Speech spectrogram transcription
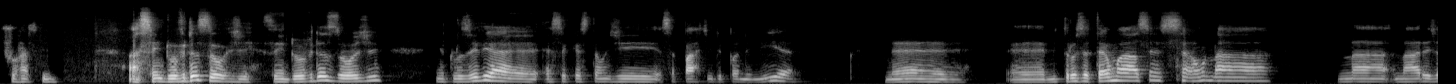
churrasquinho? Ah, sem dúvidas hoje, sem dúvidas hoje. Inclusive é, essa questão de essa parte de pandemia né, é, me trouxe até uma ascensão na, na, na área de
